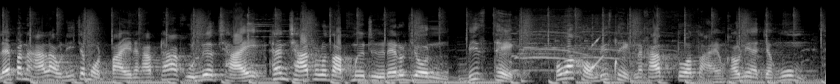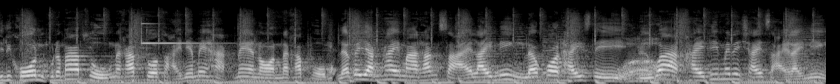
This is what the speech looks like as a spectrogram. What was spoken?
และปัญหาเหล่านี้จะหมดไปนะครับถ้าคุณเลือกใช้แท่นชาร์จโทรศัพท์มือถือในรถยนต์ b i s t e c เพราะว่าของ b i s t e c นะครับตัวสายของเขาเนี่ยจะหุ้มซิลิโคนคุณภาพสูงนะครับตัวสายเนี่ยไม่หักแน่นอนนะครับผมแล้วก็ยังให้มาทั้งสาย Lightning แล้วก็ Type C หรือว่าใครที่ไม่ได้ใช้สาย Lightning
